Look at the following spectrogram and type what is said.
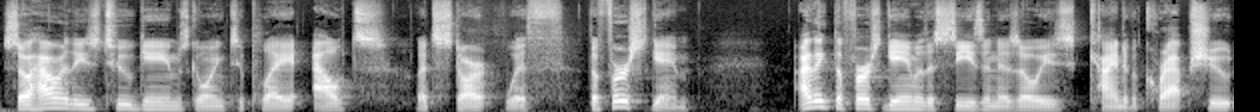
So, how are these two games going to play out? Let's start with the first game. I think the first game of the season is always kind of a crapshoot,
